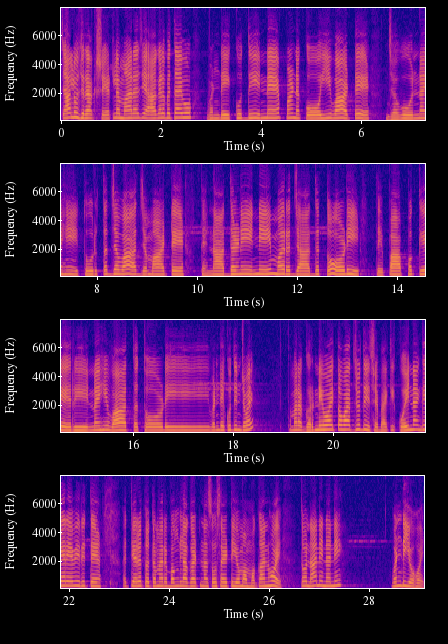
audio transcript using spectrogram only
ચાલુ જ રાખશે. એટલે મહારાજે આગળ બતાવ્યો, વંડી કૂદીને પણ કોઈ વાટે, જવું નહીં તુરત જવા જ માટે. તેના ધણીની મરજાદ તોડી, તે પાપ કેરી નહીં વાત થોડી. વંડી કૂદીને જવાય તમારા ઘરની હોય તો વાત જુદી છે, બાકી કોઈના ઘેર એવી રીતે. અત્યારે તો તમારે બંગલા ઘાટના સોસાયટીઓમાં મકાન હોય, તો નાની નાની વંડીઓ હોય.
